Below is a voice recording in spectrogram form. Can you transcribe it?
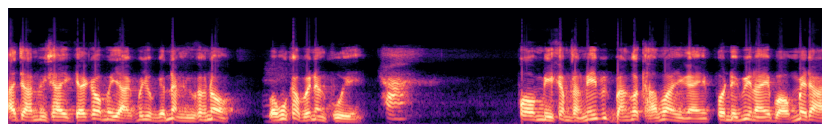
อาจารย์วิชัยแกก็ไม่อยากมายุ่งกันนั่งอยู่ข้างนอก ผมก็เข้าไปนั่งคุยค่ะพอมีคำสั่งนี้บิ๊กบังก็ถามว่ายังไงพลเอกวินัยบอกไม่ได้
